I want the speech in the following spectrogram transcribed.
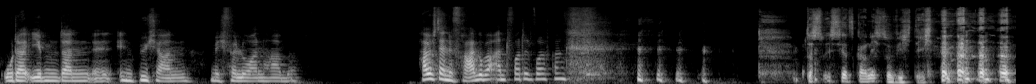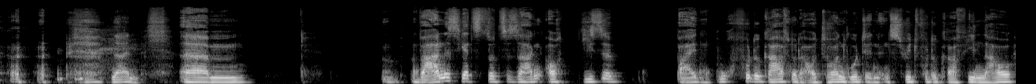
oder eben dann in Büchern mich verloren habe. Habe ich deine Frage beantwortet, Wolfgang? Das ist jetzt gar nicht so wichtig. Nein. Ähm, waren es jetzt sozusagen auch diese beiden Buchfotografen oder Autoren, gut, in, in Streetfotografie Now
